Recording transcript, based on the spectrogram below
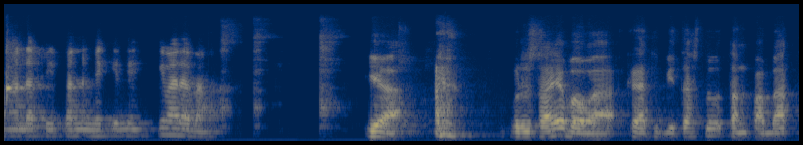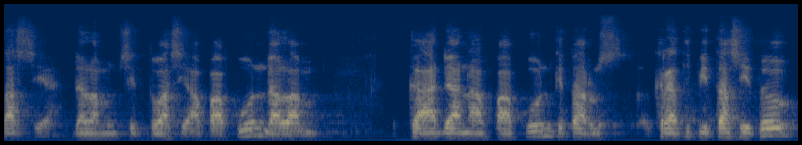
menghadapi pandemi ini gimana bang? Ya, menurut saya bahwa kreativitas itu tanpa batas ya. Dalam situasi apa pun dalam keadaan apa pun kita harus kreativitas itu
